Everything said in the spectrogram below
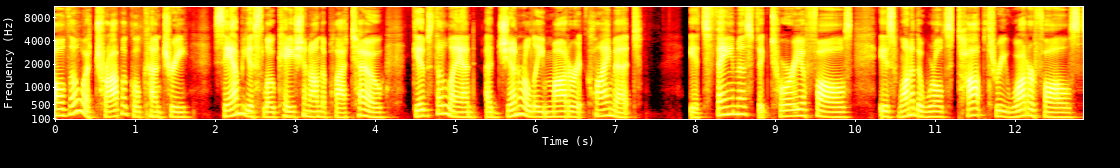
Although a tropical country, Zambia's location on the plateau gives the land a generally moderate climate. Its famous Victoria Falls is one of the world's top three waterfalls.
